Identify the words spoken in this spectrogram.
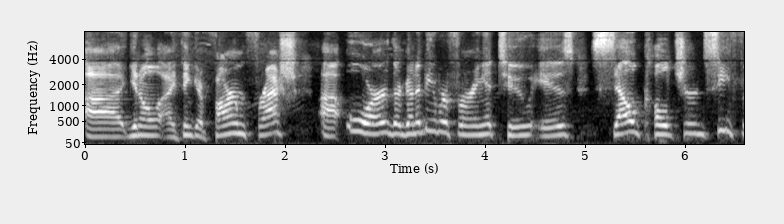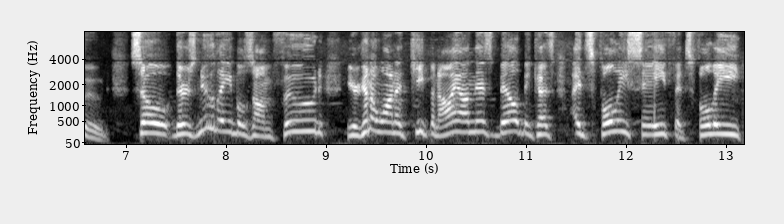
uh, you know I think a farm fresh uh, or they're going to be referring it to is cell cultured seafood. So there's new labels on food. You're going to want to keep an eye on this bill because it's fully safe. It's fully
